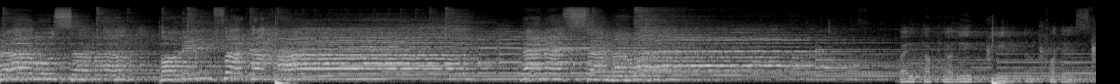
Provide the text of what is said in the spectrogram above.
باب السماء. قد انفتح لنا السماوات. بيتك يليق به القداسه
